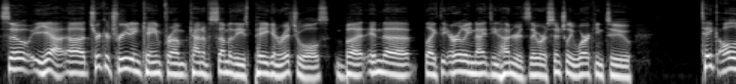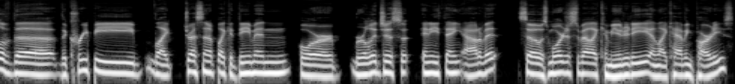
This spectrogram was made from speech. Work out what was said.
So yeah, uh, trick or treating came from kind of some of these pagan rituals, but in the like the early 1900s, they were essentially working to take all of the the creepy like dressing up like a demon or religious anything out of it. So it was more just about like community and like having parties.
